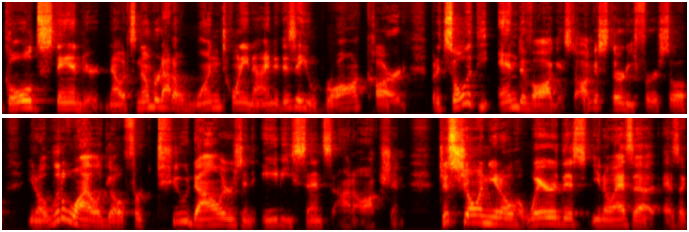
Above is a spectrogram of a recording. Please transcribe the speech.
gold standard. Now it's numbered out of 129. It is a raw card, but it sold at the end of August, August 31st. So, you know, a little while ago for $2.80 on auction. Just showing, you know, where this, you know, as a as a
